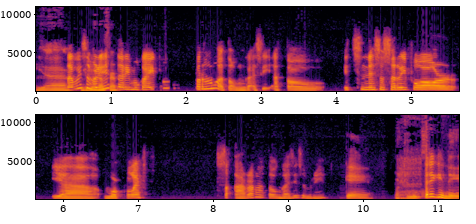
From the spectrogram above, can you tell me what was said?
ya. Tapi sebenarnya cari muka itu perlu atau enggak sih? Atau it's necessary for ya work life sekarang atau enggak sih sebenarnya? Oke. Okay. Perlu. Jadi gini.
